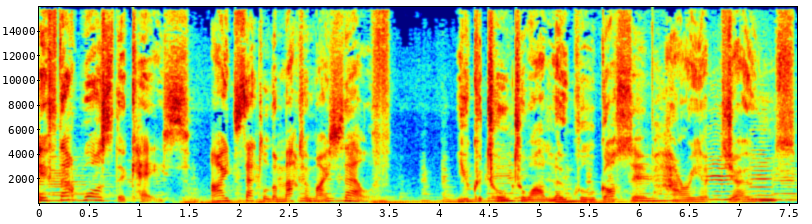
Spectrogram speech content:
If that was the case, I'd settle the matter myself. You could talk to our local gossip, Harriet Jones.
